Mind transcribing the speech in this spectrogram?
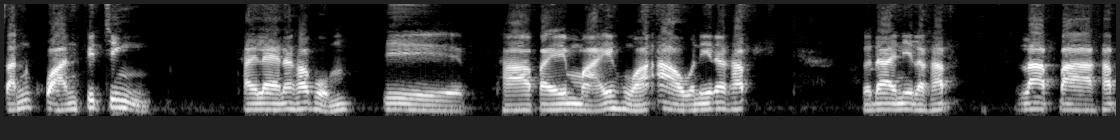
สันขวานฟิชชิ่งไทยแลนด์นะครับ ผมที่พาไปหมายหัวอ่าววันนี้นะครับ ก็ได้นี่แหละครับ ลาบปลาครับ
